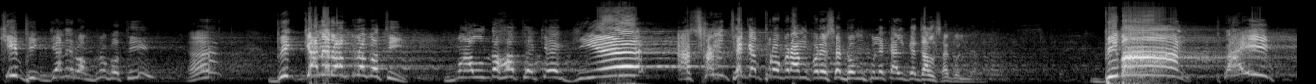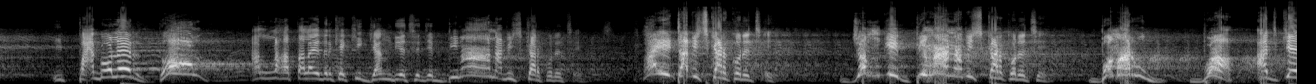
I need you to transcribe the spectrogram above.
কি বিজ্ঞানের অগ্রগতি হ্যাঁ? বিজ্ঞানের অগ্রগতি। মালদহ থেকে গিয়ে আসাম থেকে প্রোগ্রাম করে সে ডমকুলে কালকে জালসা করলাম বিমান ফ্লাইট এই পাগলের দল, আল্লাহ তালা এদেরকে কি জ্ঞান দিয়েছে যে বিমান আবিষ্কার করেছে ফ্লাইট আবিষ্কার করেছে, জঙ্গি বিমান আবিষ্কার করেছে, বোমারু আজকে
